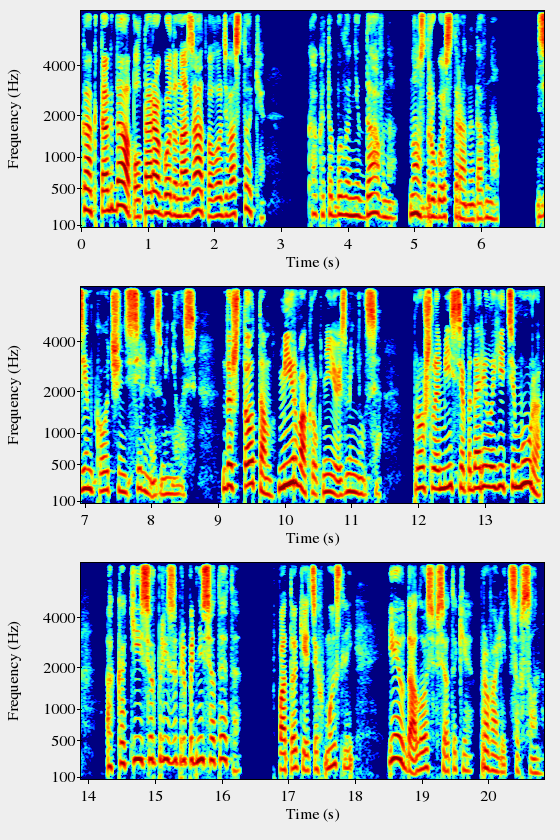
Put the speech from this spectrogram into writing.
как тогда, полтора года назад во Владивостоке. Как это было недавно, но с другой стороны давно. Зинка очень сильно изменилась. Да что там, мир вокруг нее изменился. Прошлая миссия подарила ей Тимура, а какие сюрпризы преподнесет это? потоке этих мыслей ей удалось все-таки провалиться в сон.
